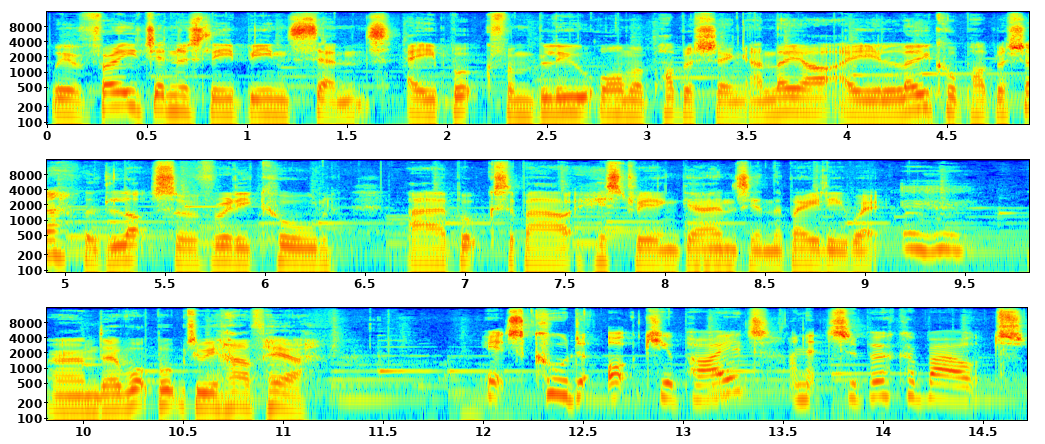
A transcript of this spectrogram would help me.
We have very generously been sent a book from Blue Ormer Publishing, and they are a local publisher with lots of really cool uh, books about history in Guernsey and the bailiwick. Mm-hmm. And uh, what book do we have here? It's called Occupied, and it's a book about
